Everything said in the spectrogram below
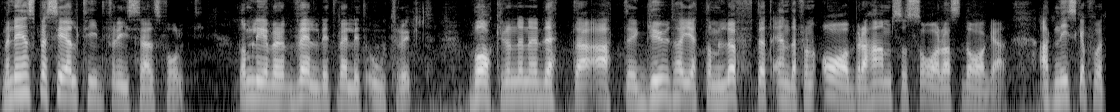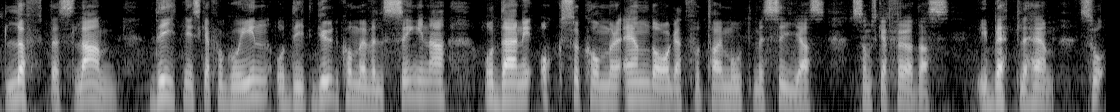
Men det är en speciell tid för Israels folk. De lever väldigt, väldigt otryggt. Bakgrunden är detta att eh, Gud har gett dem löftet ända från Abrahams och Saras dagar. Att ni ska få ett löftesland dit ni ska få gå in och dit Gud kommer välsigna och där ni också kommer en dag att få ta emot Messias som ska födas i Betlehem. Så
